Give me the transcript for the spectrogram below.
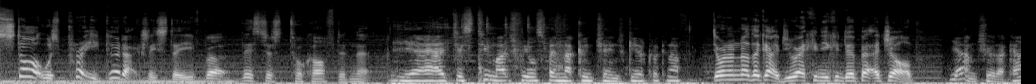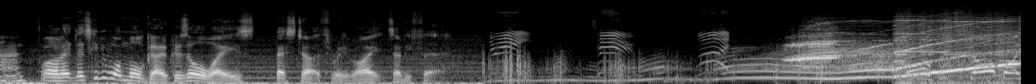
Your start was pretty good actually, Steve, but this just took off, didn't it? Yeah, just too much wheel spin. I couldn't change gear quick enough. Do you want another go? Do you reckon you can do a better job? Yeah, I'm sure I can. Well, let- let's give you one more go, because always, best two out of three, right? It's only fair. Three, two, one. Oh, good start by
